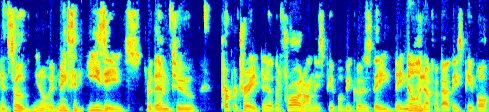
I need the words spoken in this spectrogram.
And so you know it makes it easy for them to perpetrate uh, the fraud on these people because they, they know enough about these people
